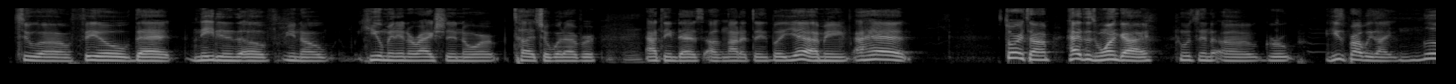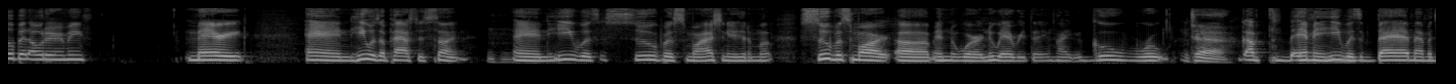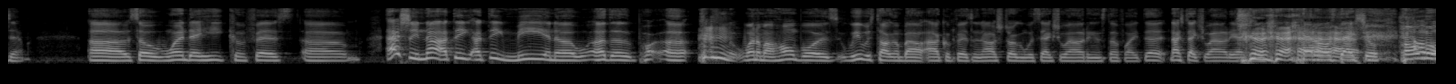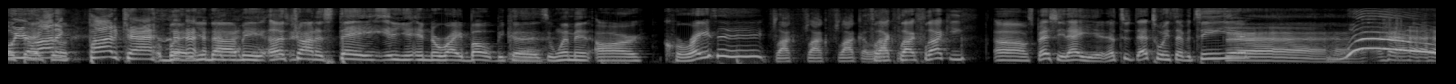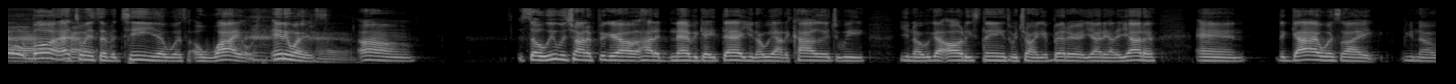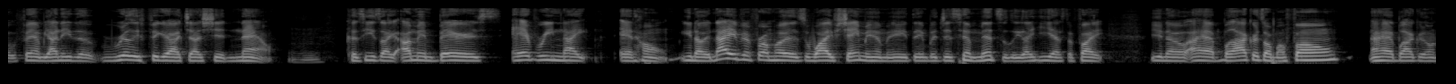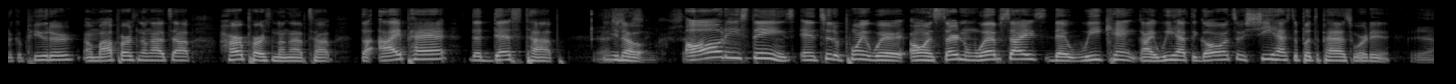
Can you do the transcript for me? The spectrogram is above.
To uh, feel that needing of you know human interaction or touch or whatever. I think that's a lot of things. But yeah, I mean, I had story time. I had this one guy who was in a group. He's probably like a little bit older than me, married, and he was a pastor's son. And he was super smart. I actually need to hit him up. Super smart um, in the word, knew everything, like guru. Yeah. I I mean, he was bad mamma jamma. Uh, so one day he confessed. Um, actually, no, I think I think me and uh, other uh, one of my homeboys, we was talking about our confessing our struggling with sexuality and stuff like that. Not sexuality, actually, heterosexual, Homoerotic podcast. but you know what I mean. Us trying to stay in, in the right boat because women are crazy. flock, flock, flock, Flock, flock, flocky. Um, especially that year. That two, that 2017 year. Yeah. Woo! Boy, that 2017 year was a wild. Anyways, um, so we was trying to figure out how to navigate that. You know, we out of college. We, you know, we got all these things. We're trying to get better. at Yada yada yada. And the guy was like, you know, fam, y'all need to really figure out y'all shit now, mm-hmm. because he's like, I'm embarrassed every night at home. You know, not even from his wife shaming him or anything, but just him mentally. Like he has to fight. You know, I had blockers on my phone. I had blockers on the computer, on my personal laptop, her personal laptop, the iPad, the desktop. You know, all these things, and to the point where on certain websites that we can't, like, we have to go onto, she has to put the password in. Yeah.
